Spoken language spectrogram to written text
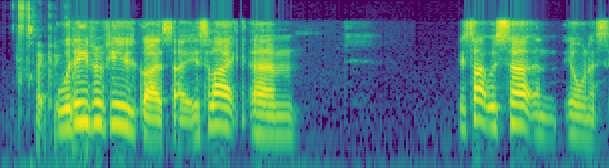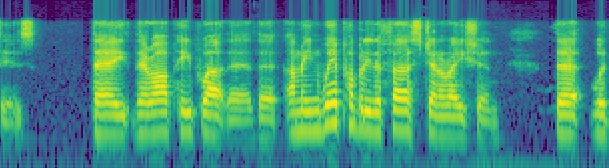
Technically. Would either of you guys say it's like um, it's like with certain illnesses, they there are people out there that I mean we're probably the first generation that would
